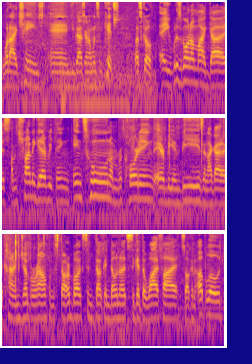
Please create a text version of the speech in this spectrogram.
what I changed, and you guys are gonna win some kits. Let's go. Hey, what is going on, my guys? I'm trying to get everything in tune. I'm recording the Airbnbs, and I gotta kind of jump around from Starbucks and Dunkin' Donuts to get the Wi-Fi so I can upload.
